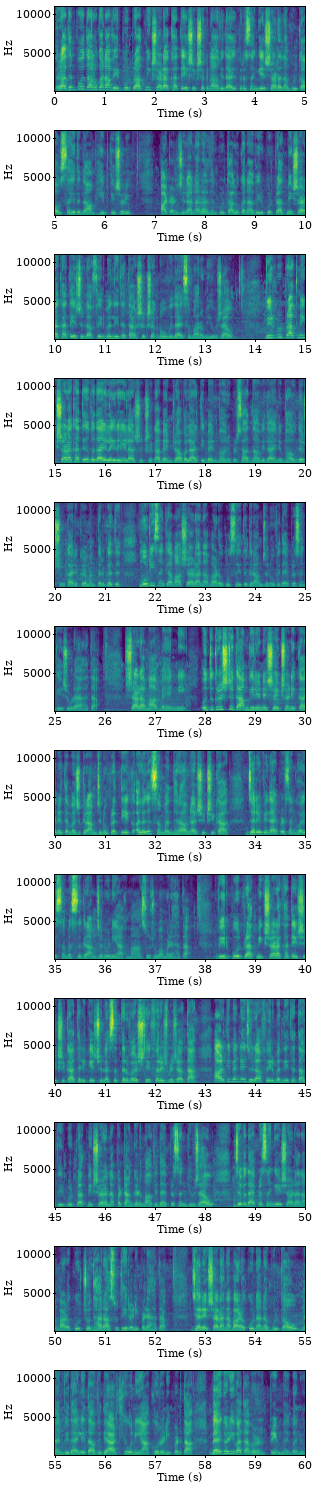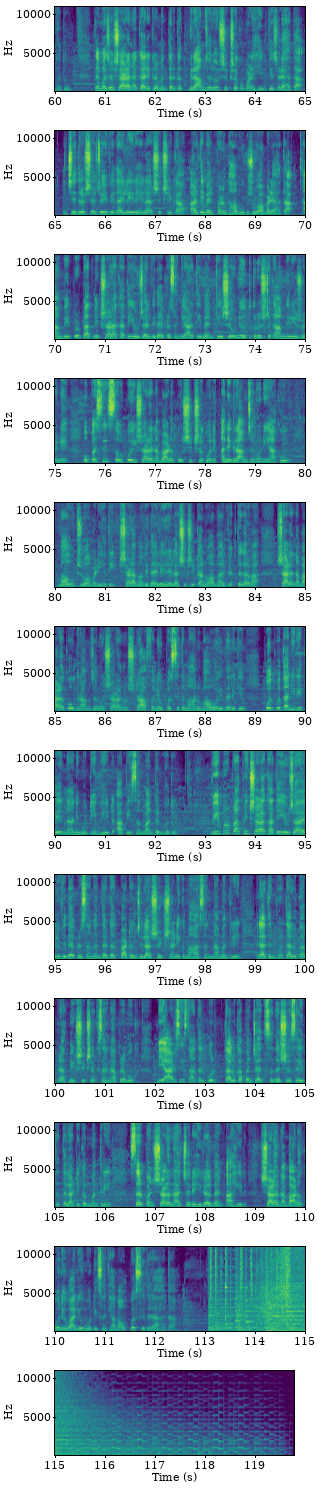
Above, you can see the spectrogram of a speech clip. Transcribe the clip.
રાધનપુર તાલુકાના વીરપુર પ્રાથમિક શાળા ખાતે શિક્ષકના વિદાય પ્રસંગે શાળાના ભૂલકાઓ સહિત ગામ હિબકે ચડ્યું પાટણ જિલ્લાના રાધનપુર તાલુકાના વીરપુર પ્રાથમિક શાળા ખાતે જિલ્લા ફેરબદલી થતાં શિક્ષકનો વિદાય સમારંભ યોજાયો. વીરપુર પ્રાથમિક શાળા ખાતે વિદાય લઈ રહેલા શિક્ષકાબેન રાવલ, આરતીબેન ભાનુપ્રસાદના વિદાય અને ભાવ દર્શન કાર્યક્રમ અંતર્ગત મોટી સંખ્યામાં શાળાના બાળકો સહિત ગ્રામજનો વિદાય પ્રસંગે જોડાયા હતા. શાળામાં બહેનની ઉત્કૃષ્ટ કામગીરી અને શૈક્ષણિક કાર્ય તેમજ ગ્રામજનો પ્રત્યે એક અલગ જ સંબંધ ધરાવનાર શિક્ષિકા જ્યારે વિદાય પ્રસંગ હોય સમસ્ત ગ્રામજનોની આંખમાં આંસુ જોવા મળ્યા હતા. વીરપુર પ્રાથમિક શાળા ખાતે શિક્ષિકા તરીકે છેલ્લા સત્તર વર્ષથી ફરજ બજાવતા આરતીબેનને જિલ્લા ફેરબદલી થતાં વીરપુર પ્રાથમિક શાળાના પટાંગણમાં વિદાય પ્રસંગ યોજાયો, જે વિદાય પ્રસંગે શાળાના બાળકો ચોધાર આંસુથી રડી પડ્યા હતા. જ્યારે શાળાના બાળકો નાના ભૂલકાઓ, બેન વિદાય લેતા વિદ્યાર્થીઓની આંખો રડી પડતા બે ઘડી વાતાવરણ પ્રેમમય બન્યું હતું. તેમજ શાળાના કાર્યક્રમ અંતર્ગત ગ્રામજનો, શિક્ષકો પણ હિબકે હતા. જે દ્રશ્ય જોઈ વિદાય લઈ રહેલા શિક્ષિકા આરતીબેન પણ ભાવુક જોવા મળ્યા હતા. આમ વીરપુર પ્રાથમિક શાળા ખાતે યોજાયેલ વિદાય પ્રસંગે આરતીબેન કે જેઓની ઉત્કૃષ્ટ કામગીરી જોઈને ઉપસ્થિત સૌ કોઈ શાળાના બાળકો, શિક્ષકોને અને ગ્રામજનોની આંખો ભાવુક જોવા મળી હતી. શાળામાં વિદાય લઈ રહેલા શિક્ષિકાનો આભાર વ્યક્ત કરવા શાળાના બાળકો, ગ્રામજનો, શાળાનો સ્ટાફ અને ઉપસ્થિત મહાનુભાવોએ દરેકે પોતપોતાની રીતે નાની મોટી ભેટ આપી સન્માન કર્યું હતું. વીરપુર પ્રાથમિક શાળા ખાતે યોજાયેલ વિદાય પ્રસંગ અંતર્ગત પાટણ જિલ્લા શૈક્ષણિક મહાસંઘના મંત્રી, રાધનપુર તાલુકા પ્રાથમિક શિક્ષક સંઘના પ્રમુખ, બીઆરસી સાંતલપુર તાલુકા પંચાયત સદસ્ય સહિત તલાટી કમ મંત્રી સરપંચ શાળાના આચાર્ય હિરલબેન આહિર શાળાના બાળકો અને વાલીઓ મોટી સંખ્યામાં ઉપસ્થિત રહ્યા હતા.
